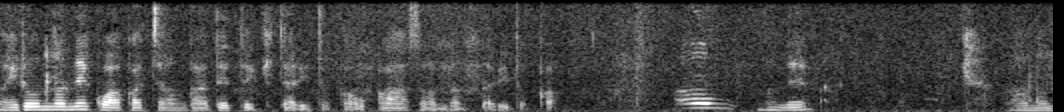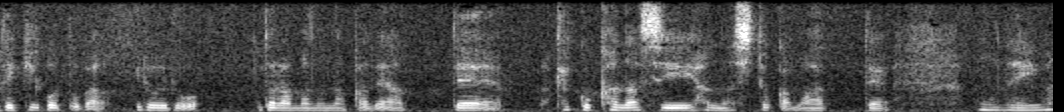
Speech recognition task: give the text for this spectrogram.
まあ、いろんなねこう赤ちゃんが出てきたりとかお母さんだったりとか。のねあの出来事がいろいろドラマの中であって結構悲しい話とかもあってもうね今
